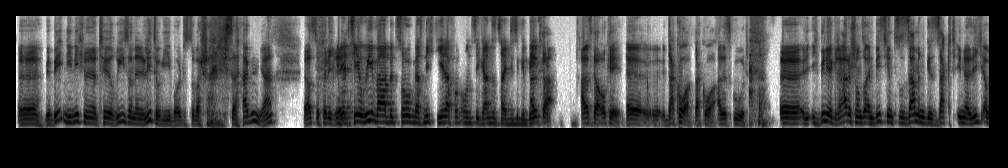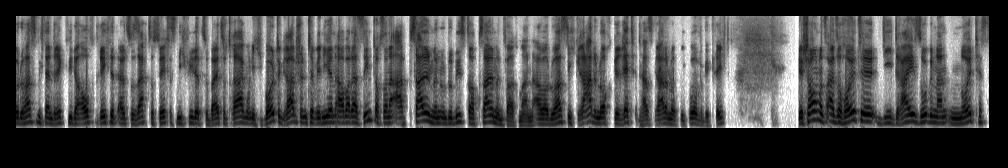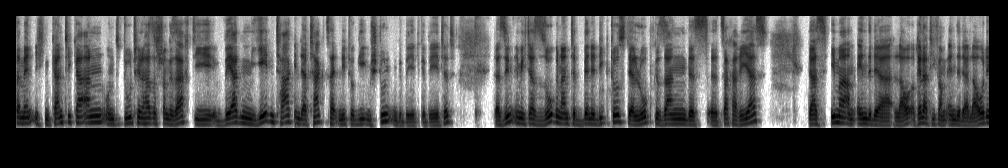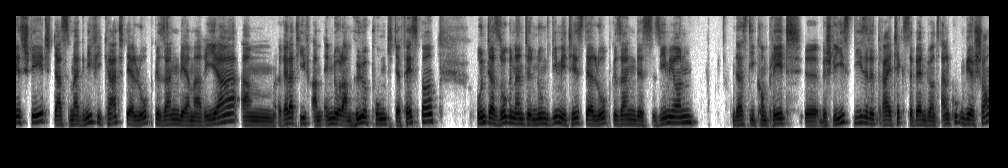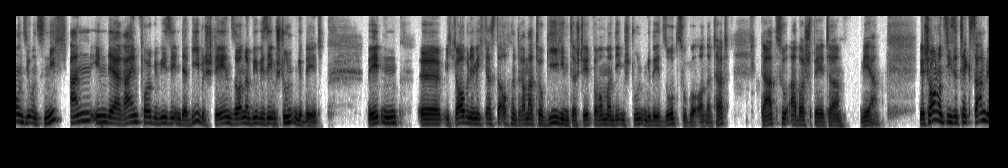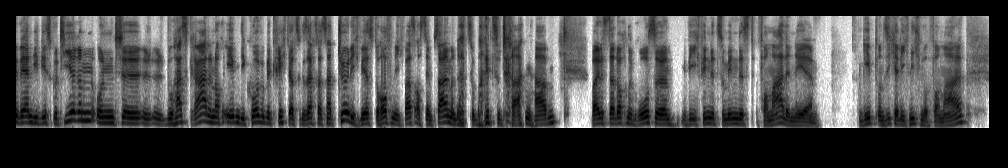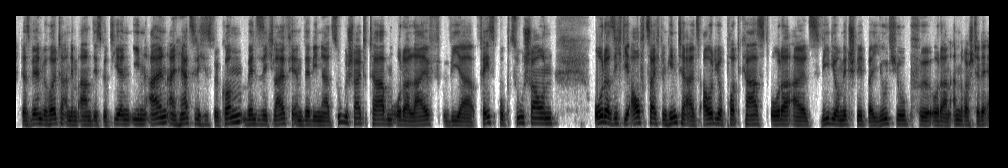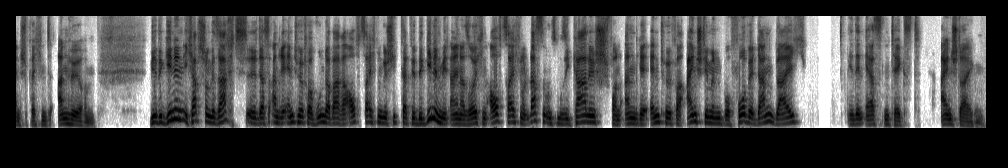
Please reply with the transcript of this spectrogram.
Äh, wir beten die nicht nur in der Theorie, sondern in der Liturgie, wolltest du wahrscheinlich sagen, ja? Da hast du völlig recht. In der Theorie war bezogen, dass nicht jeder von uns die ganze Zeit diese Gebete. Alles klar, alles klar, okay. Äh, d'accord, d'accord, alles gut. äh, ich bin ja gerade schon so ein bisschen zusammengesackt innerlich, aber du hast mich dann direkt wieder aufgerichtet, als du sagtest, du hättest nicht viel dazu beizutragen. Und ich wollte gerade schon intervenieren, aber das sind doch so eine Art Psalmen und du bist doch Psalmenfachmann. Aber du hast dich gerade noch gerettet, hast gerade noch die Kurve gekriegt. Wir schauen uns also heute die drei sogenannten neutestamentlichen Kantiker an. Und du, Till, hast es schon gesagt, die werden jeden Tag in der Tagzeitenliturgie im Stundengebet gebetet. Da sind nämlich das sogenannte Benediktus, der Lobgesang des äh, Zacharias, das immer am Ende der, relativ am Ende der Laudes steht, das Magnificat, der Lobgesang der Maria, am, relativ am Ende oder am Höhepunkt der Vesper. Und das sogenannte Nunc Dimittis, der Lobgesang des Simeon, das die komplett äh, beschließt. Diese drei Texte werden wir uns angucken. Wir schauen sie uns nicht an in der Reihenfolge, wie sie in der Bibel stehen, sondern wie wir sie im Stundengebet beten. Äh, ich glaube nämlich, dass da auch eine Dramaturgie hintersteht, warum man die im Stundengebet so zugeordnet hat. Dazu aber später mehr. Wir schauen uns diese Texte an, wir werden die diskutieren und äh, du hast gerade noch eben die Kurve gekriegt, als du gesagt hast, natürlich wirst du hoffentlich was aus den Psalmen dazu beizutragen haben weil es da doch eine große, wie ich finde, zumindest formale Nähe gibt und sicherlich nicht nur formal. Das werden wir heute an dem Abend diskutieren. Ihnen allen ein herzliches Willkommen, wenn Sie sich live hier im Webinar zugeschaltet haben oder live via Facebook zuschauen oder sich die Aufzeichnung hinterher als Audio-Podcast oder als Videomitschnitt bei YouTube oder an anderer Stelle entsprechend anhören. Wir beginnen, ich habe es schon gesagt, äh, dass André Endhöfer wunderbare Aufzeichnungen geschickt hat. Wir beginnen mit einer solchen Aufzeichnung und lassen uns musikalisch von André Endhöfer einstimmen, bevor wir dann gleich in den ersten Text einsteigen.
